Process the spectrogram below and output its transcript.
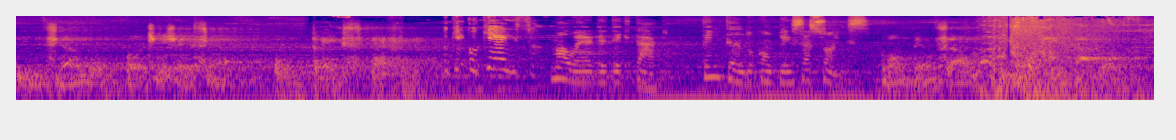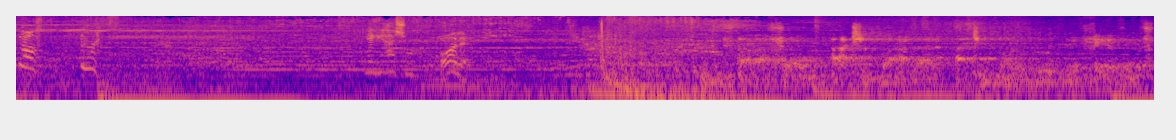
Iniciando contingência. 3F. O que, o que é isso? Malware detectado. Tentando compensações. Contenção. Ele rachou. Olha! Instalação ativada. Ativando defesas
